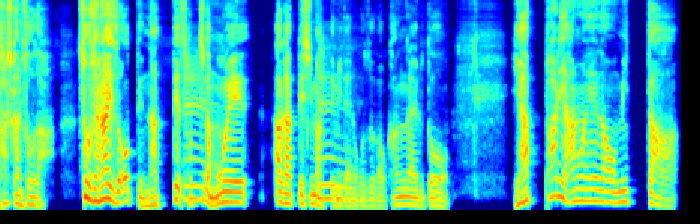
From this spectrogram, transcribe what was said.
確かにそうだ。そうじゃないぞってなってそっちが燃え上がってしまってみたいなこととかを考えると、やっぱりあの映画を見た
